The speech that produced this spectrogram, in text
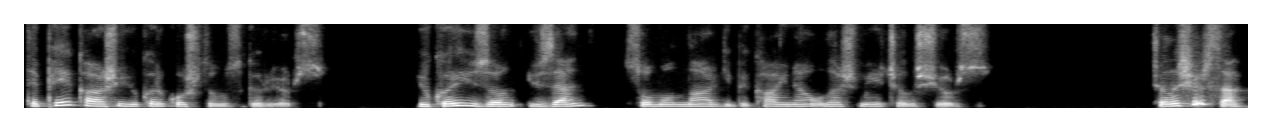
tepeye karşı yukarı koştuğumuzu görüyoruz. Yukarı yüzen, yüzen somonlar gibi kaynağa ulaşmaya çalışıyoruz. Çalışırsak,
